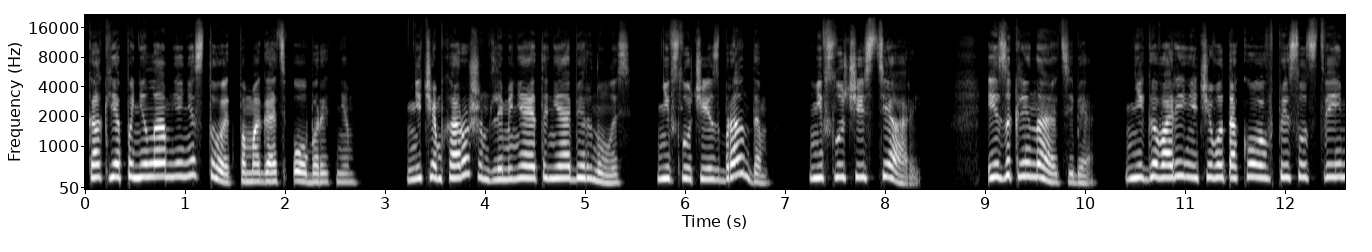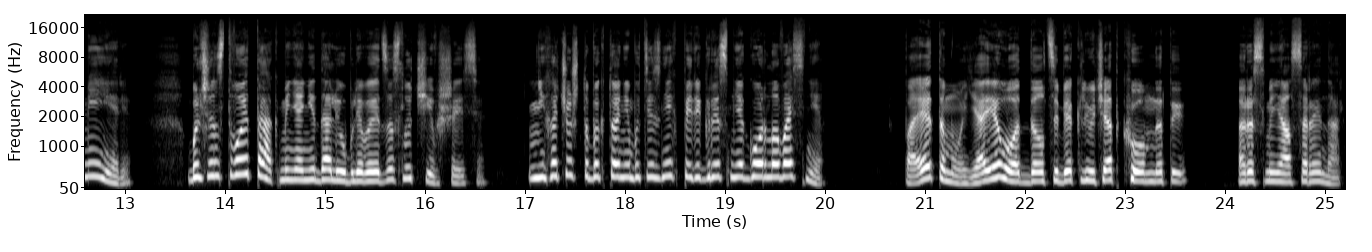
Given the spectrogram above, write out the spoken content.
«Как я поняла, мне не стоит помогать оборотням. Ничем хорошим для меня это не обернулось, ни в случае с Брандом, ни в случае с Тиарой. И заклинаю тебя, не говори ничего такого в присутствии Миери. Большинство и так меня недолюбливает за случившееся. Не хочу, чтобы кто-нибудь из них перегрыз мне горло во сне. Поэтому я и отдал тебе ключ от комнаты, — рассмеялся Рейнар.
